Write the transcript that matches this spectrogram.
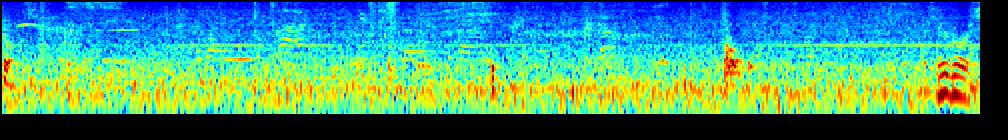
Cool. Too gorgeous.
